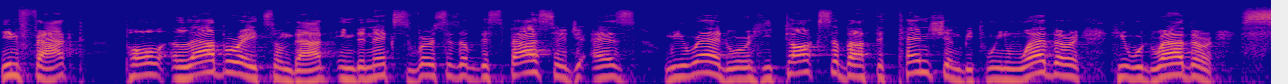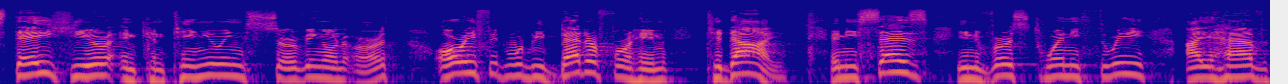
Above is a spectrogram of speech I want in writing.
In fact, Paul elaborates on that in the next verses of this passage, as we read, where he talks about the tension between whether he would rather stay here and continuing serving on earth, or if it would be better for him to die. And he says in verse 23 I have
